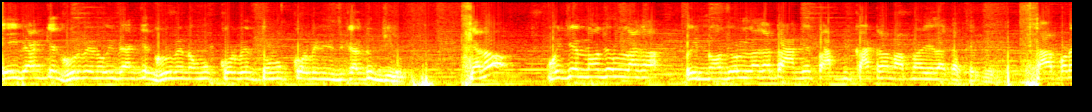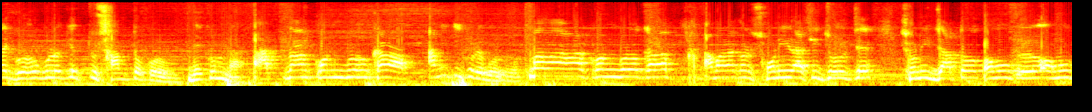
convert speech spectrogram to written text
এই ব্যাংকে ঘুরবেন, ওই ব্যাংকে ঘুরবেন, অমুক করবেন, তমুক করবেন ইজিক্যাল টু জিরো কেন? ওই যে নজর লাগা। ওই নজর লাগাটা আগে তো আপনি কাটান আপনার এলাকা থেকে। তারপরে গ্রহগুলোকে একটু শান্ত করুন। দেখুন না, আপনার কোন গ্রহ খারাপ? আমি কি করে বলব? বাবা আমার কোন গ্রহ খারাপ? আমার এখন শনি রাশি চলছে শনির জাতক, অমুক অমুক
